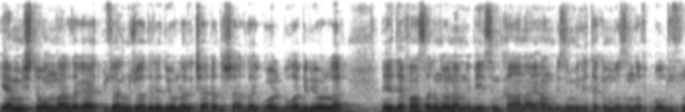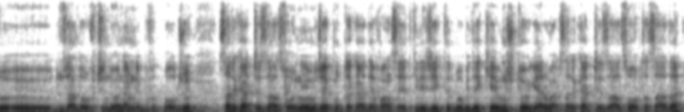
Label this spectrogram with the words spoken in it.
Yenmişti. Onlar da gayet güzel mücadele ediyorlar. İçeride dışarıda gol bulabiliyorlar. E, defanslarında önemli bir isim Kaan Ayhan bizim milli takımımızın da futbolcusu. E, Düsseldorf için de önemli bir futbolcu. Sarı kart cezası oynayamayacak mutlaka defansı etkileyecektir. Bu bir de Kevin Stöger var. Sarı kart cezası orta sahada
